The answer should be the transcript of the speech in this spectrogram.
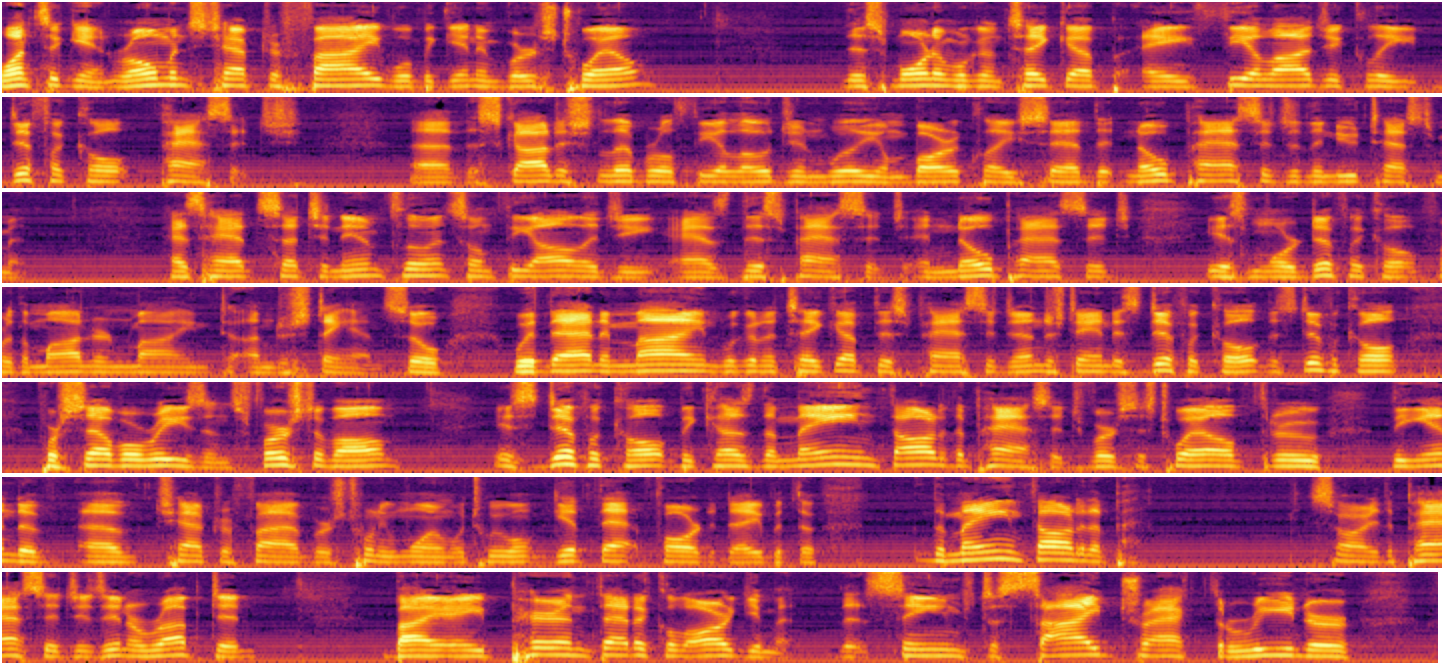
Once again, Romans chapter 5, we'll begin in verse 12. This morning we're going to take up a theologically difficult passage. Uh, the Scottish liberal theologian William Barclay said that no passage of the New Testament has had such an influence on theology as this passage, and no passage is more difficult for the modern mind to understand. So, with that in mind, we're going to take up this passage and understand it's difficult. It's difficult for several reasons. First of all, it's difficult because the main thought of the passage, verses 12 through the end of, of chapter 5, verse 21, which we won't get that far today, but the, the main thought of the sorry, the passage is interrupted by a parenthetical argument that seems to sidetrack the reader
